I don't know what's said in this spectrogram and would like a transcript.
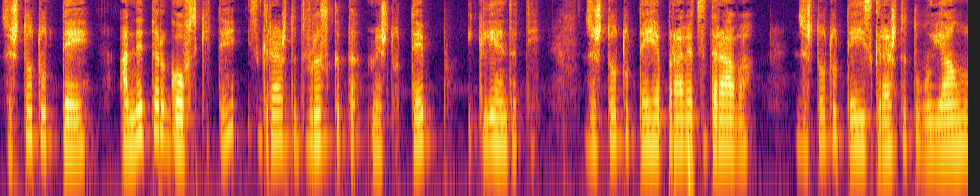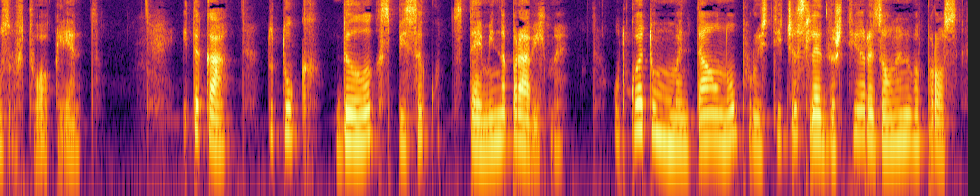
Защото те, а не търговските, изграждат връзката между теб и клиента ти. Защото те я правят здрава. Защото те изграждат лоялност в твоя клиент. И така, до тук дълъг списък от теми направихме, от което моментално проистича следващия резонен въпрос –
